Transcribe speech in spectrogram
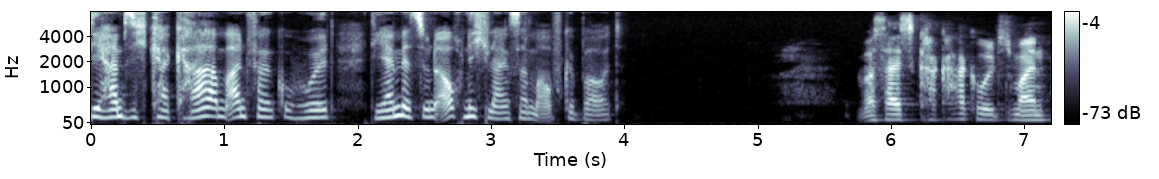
die haben sich KK am Anfang geholt. Die haben jetzt nun auch nicht langsam aufgebaut was heißt KK geholt? Ich meine,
